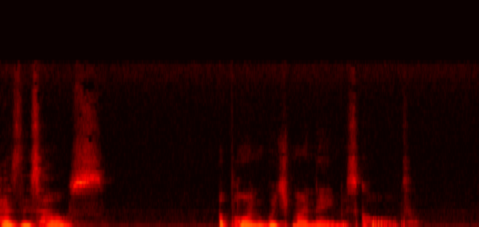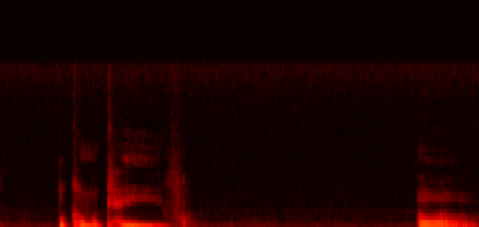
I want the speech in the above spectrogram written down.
Has this house upon which my name is called become a cave of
